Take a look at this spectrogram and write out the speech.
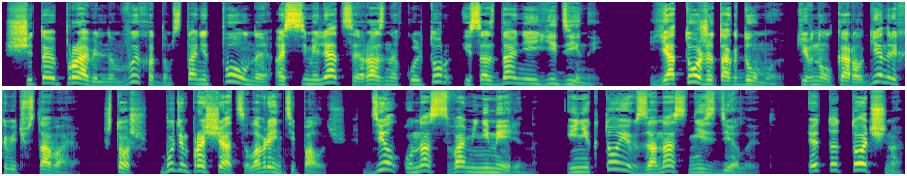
считаю правильным выходом станет полная ассимиляция разных культур и создание единой. «Я тоже так думаю», – кивнул Карл Генрихович, вставая. «Что ж, будем прощаться, Лаврентий Павлович. Дел у нас с вами немерено и никто их за нас не сделает. Это точно,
